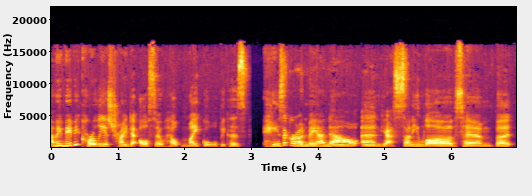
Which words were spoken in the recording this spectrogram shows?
I mean, maybe Carly is trying to also help Michael because he's a grown man now, and yes, Sonny loves him, but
